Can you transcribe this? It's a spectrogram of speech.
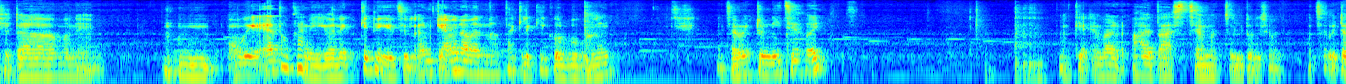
সেটা মানে ওই এতখানি মানে কেটে গেছিল। ক্যামেরাম্যান না থাকলে কি করব বলেন? আচ্ছা একটু নিচে হই। ওকে, এবার হয়তো আসছে আমার চুল টুল সব। আচ্ছা ওইটা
